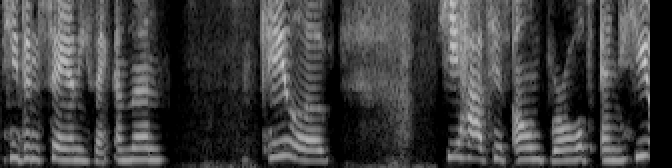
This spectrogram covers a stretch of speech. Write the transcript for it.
he didn't say anything. And then Caleb he had his own world and he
